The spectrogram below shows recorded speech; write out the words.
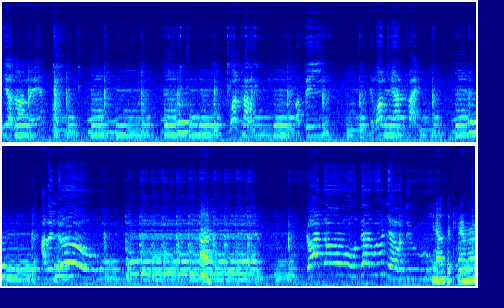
here now, man. One cup of beans and one can of crack. I said, no. Huh. God knows that will never do. She knows the camera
